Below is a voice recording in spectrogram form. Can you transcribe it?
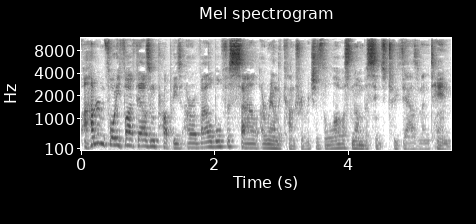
145,000 properties are available for sale around the country, which is the lowest number since 2010.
